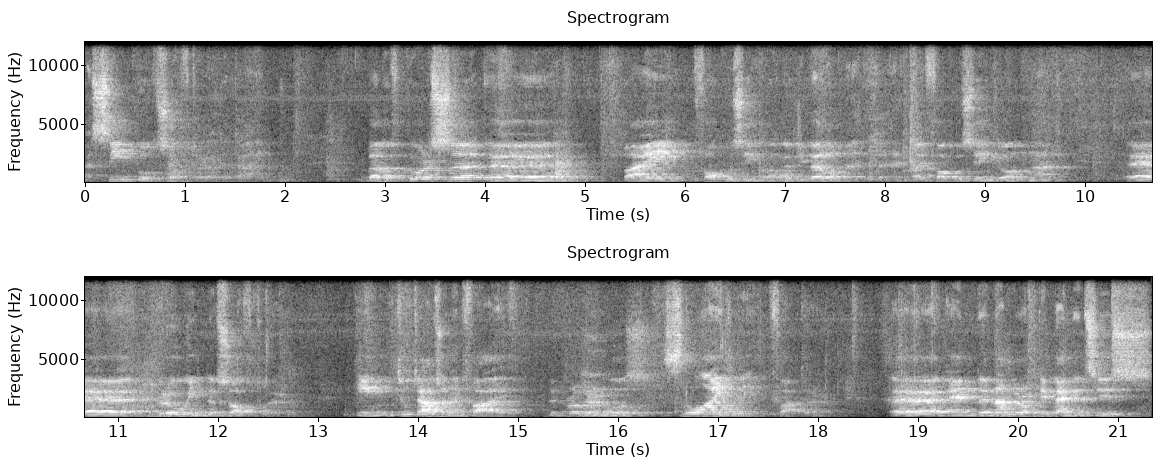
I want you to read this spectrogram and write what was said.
a simple software at the time. But of course, uh, uh by focusing on the development and by focusing on uh, growing the software, in 2005, the program was slightly fatter, uh, and the number of dependencies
